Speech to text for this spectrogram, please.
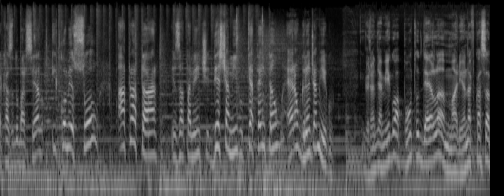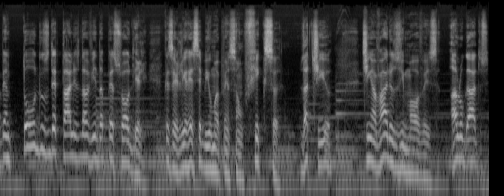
a casa do Marcelo e começou a tratar exatamente deste amigo, que até então era um grande amigo. Grande amigo a ponto dela, Mariana, ficar sabendo todos os detalhes da vida pessoal dele. Quer dizer, ele recebia uma pensão fixa da tia, tinha vários imóveis alugados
